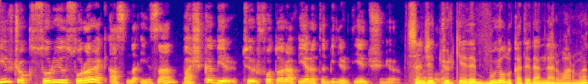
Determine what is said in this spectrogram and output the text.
birçok soruyu sorarak aslında insan başka bir tür fotoğraf yaratabilir diye düşünüyorum. Sence Türkiye'de bu yolu kat edenler var mı?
